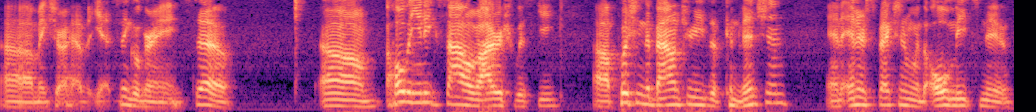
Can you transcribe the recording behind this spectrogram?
Uh, make sure I have it. Yeah, single grain. So um, a wholly unique style of Irish whiskey, uh, pushing the boundaries of convention and introspection when the old meets new.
